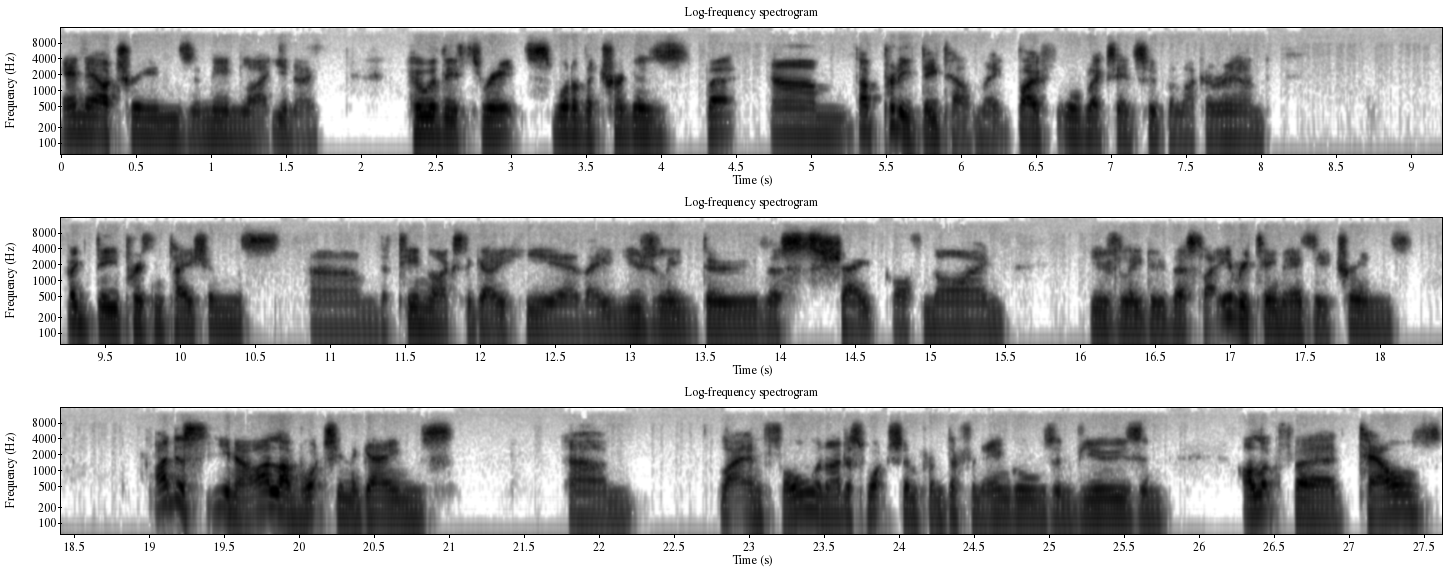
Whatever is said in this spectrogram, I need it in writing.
and our trends, and then like you know who are their threats, what are the triggers. But um, they're pretty detailed, mate. Both All Blacks and Super like around big D presentations, Um, the 10 likes to go here. They usually do this shape off nine, usually do this. Like every team has their trends. I just, you know, I love watching the games um, like in full and I just watch them from different angles and views. And I look for tells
